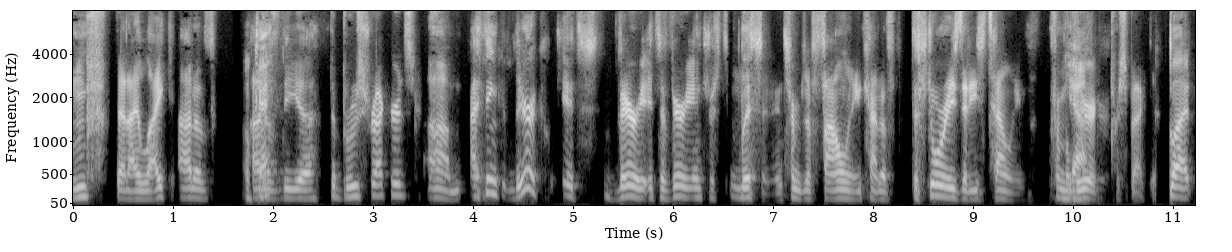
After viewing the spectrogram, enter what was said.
oomph that I like out of Okay. out of the uh, the Bruce records. Um, I think lyric it's very it's a very interesting listen in terms of following kind of the stories that he's telling from a Yeah. lyric perspective. But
